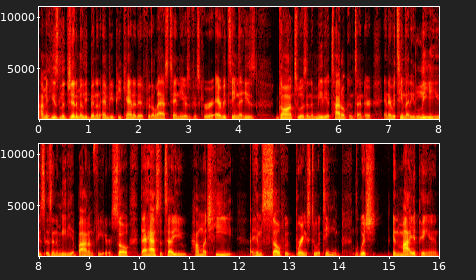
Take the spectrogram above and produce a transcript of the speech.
I mean, he's legitimately been an MVP candidate for the last 10 years of his career. Every team that he's gone to is an immediate title contender, and every team that he leaves is an immediate bottom feeder. So that has to tell you how much he himself brings to a team, which, in my opinion,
